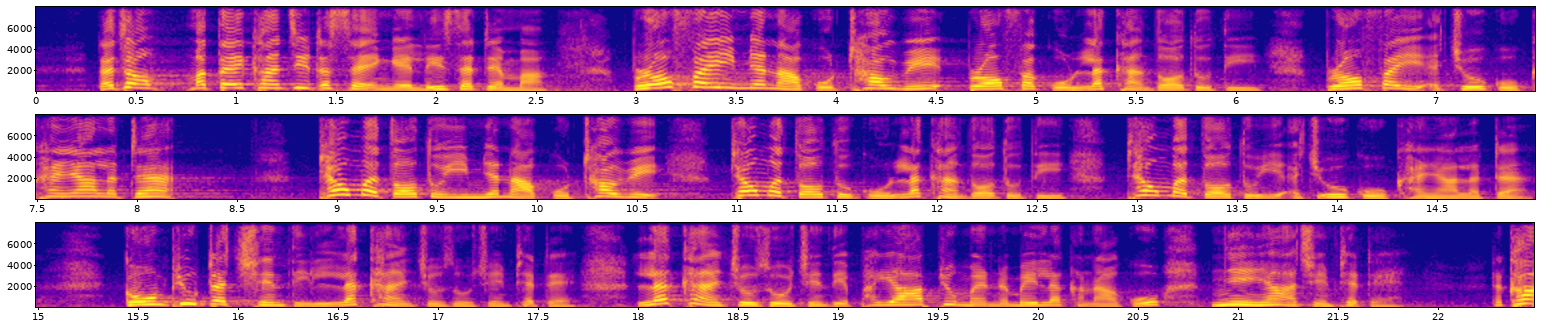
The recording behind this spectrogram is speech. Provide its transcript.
။ဒါကြောင့်မဿဲခန်းကြီး30ငယ်47မှာ prophet ၏မျက်နာကိုထောက်၍ prophet ကိုလက်ခံတော်သူသည် prophet ၏အကျိုးကိုခံရလက်တတ်။ ဖြောက်မတ်သောသူ၏မျက်နာကိုထောက်၍ဖြောက်မတ်သောသူကိုလက်ခံသောသူသည်ဖြောက်မတ်သောသူ၏အကျိုးကိုခံရလက်တံဂုံပြုတ်တတ်ခြင်းသည်လက်ခံကြိုဆိုခြင်းဖြစ်တယ်လက်ခံကြိုဆိုခြင်းသည်ဖျားပြုမဲ့နမိတ်လက္ခဏာကိုမြင်ရခြင်းဖြစ်တယ်တခါ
